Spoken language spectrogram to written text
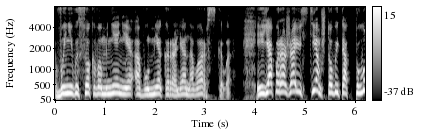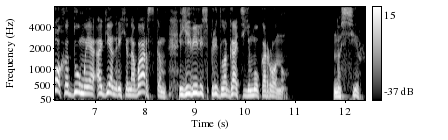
Вы невысокого мнения об уме короля Наварского. И я поражаюсь тем, что вы так плохо, думая о Генрихе Наварском, явились предлагать ему корону. Но, сир,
